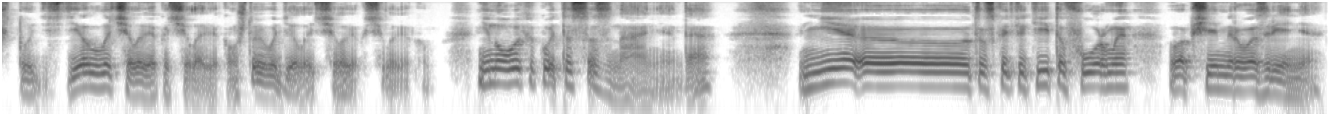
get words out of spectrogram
что сделало человека человеком. Что его делает человека человеком? Не новое какое-то сознание, да? не, э, так сказать, какие-то формы вообще мировоззрения.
